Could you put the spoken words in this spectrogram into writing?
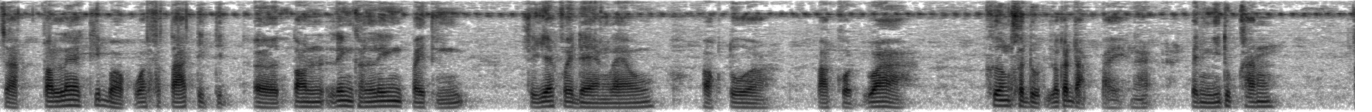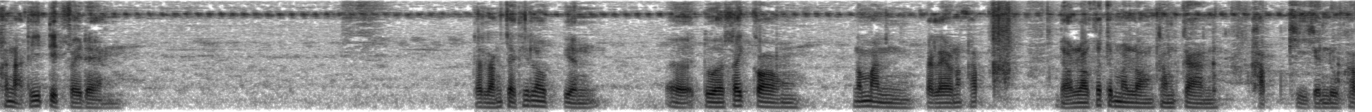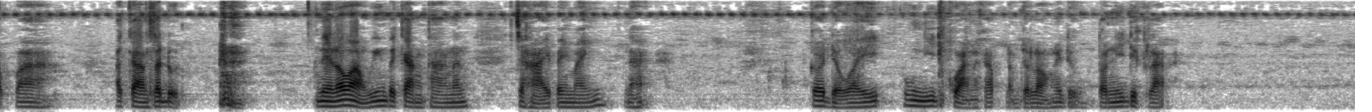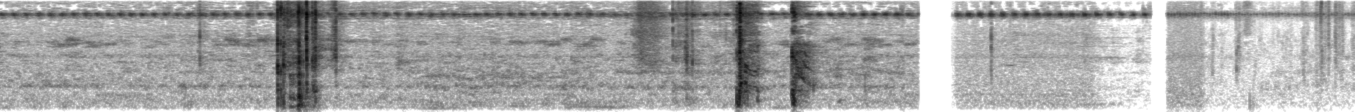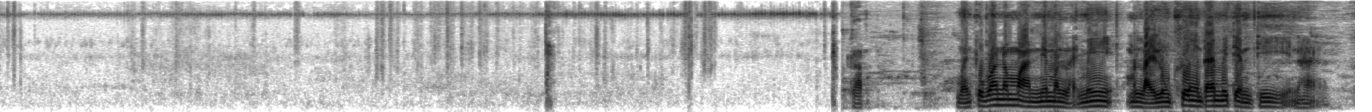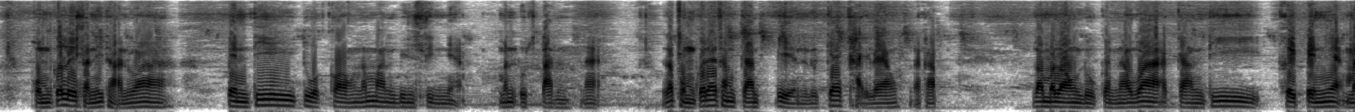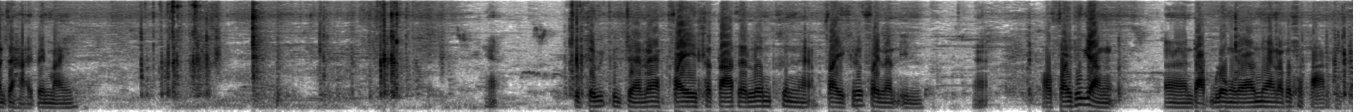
จากตอนแรกที่บอกว่าสตาร์ทติดติดเอ่อตอนเร่งคันเร่งไปถึงสี่แยกไฟแดงแล้ว ออกตัวปรากฏว่าเครื่องสะดุดแล้วก็ดับไปนะฮะเป็นอย่างนี้ทุกครั้งขณะที่ติดไฟแดง แต่หลังจากที่เราเปลี่ยนตัวไส้กรอง น้ำมันไปแล้วนะครับ เดี๋ยวเราก็จะมาลองทำการขับขี่กันดูครับว่า อาการสะดุด ในระหว่างวิ่งไปกลางทางนั้น จะหายไปไหมนะฮะก็เดี๋ยวไว้พรุ่งนี้ดีกว่านะครับผมจะลองให้ดู ตอนนี้ดึกละ ครับ เหมือนกับว่าน้ำมันเนี่ยมันไหลไม่ มันไหลลงเครื่องได้ไม่เต็มที่นะฮะ ผมก็เลยสันนิษฐานว่า เป็นที่ตัวกรองน้ำมันเบินซินเนี่ย มันอุดตันนะ แล้วผมก็ได้ทำการเปลี่ยนหรือแก้ไขแล้วนะครับ เรามาลองดูกันนะว่าอาการที่เคยเป็นเนี่ยมันจะหายไปไหมปิดสวิตช์กุญแจแรกไฟสตาร์จะเริ่มขึ้นนะฮะไฟเครื่องไฟลันอินนะฮะพอไฟทุกอย่าง ดับลงแล้วเนี่ยเราก็สตาร์ท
